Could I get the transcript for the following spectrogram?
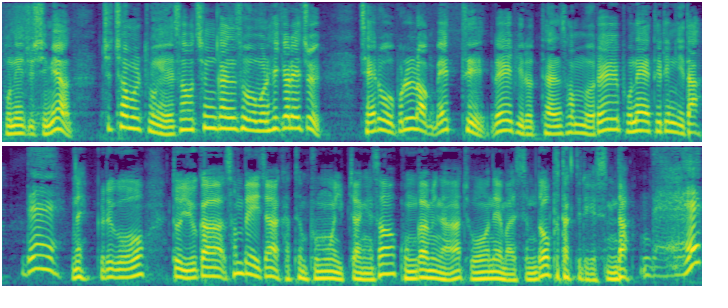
보내주시면 추첨을 통해서 층간소음을 해결해줄 제로 블럭 매트를 비롯한 선물을 보내드립니다. 네. 네, 그리고 또 육아 선배이자 같은 부모 입장에서 공감이나 조언의 말씀도 부탁드리겠습니다. 네.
